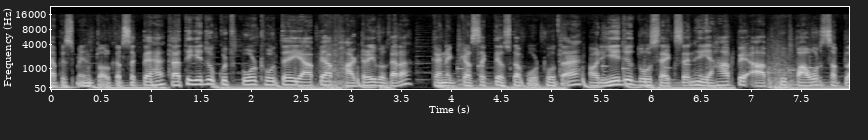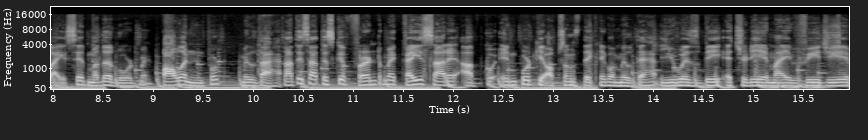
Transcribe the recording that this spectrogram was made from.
आप इसमें इंस्टॉल कर सकते हैं। साथ ही ये जो कुछ पोर्ट होते हैं, यहाँ पे आप हार्ड ड्राइव वगैरह कनेक्ट कर सकते हैं, उसका पोर्ट होता है। और ये जो दो सेक्शन है, यहाँ पे आपको पावर सप्लाई से मदरबोर्ड में पावर इनपुट मिलता है। साथ ही साथ इसके फ्रंट में कई सारे आपको इनपुट के ऑप्शन देखने को मिलते हैं। USB H D M I V G A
